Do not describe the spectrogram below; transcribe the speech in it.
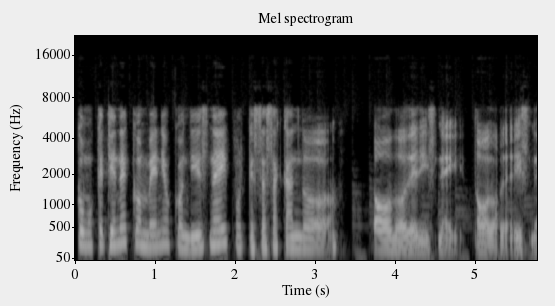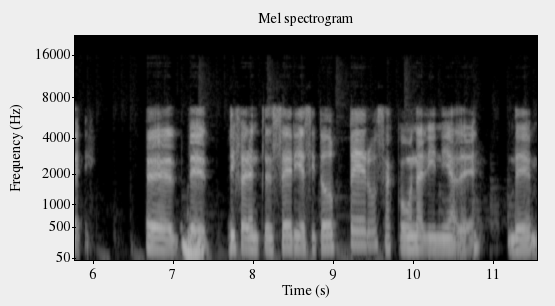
Como que tiene convenio con Disney porque está sacando todo de Disney. Todo de Disney. eh, de diferentes series y todo. Pero sacó una línea de. de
